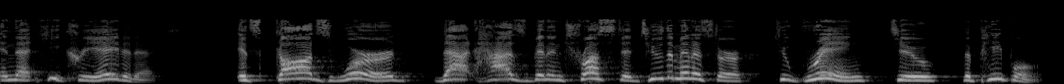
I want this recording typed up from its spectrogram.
in that he created it. It's God's word that has been entrusted to the minister to bring to the people.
